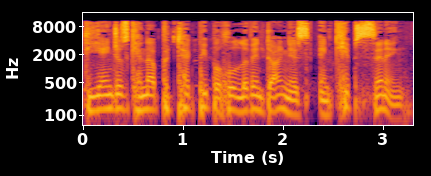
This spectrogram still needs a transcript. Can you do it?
The angels cannot protect people who live in darkness and keep sinning.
